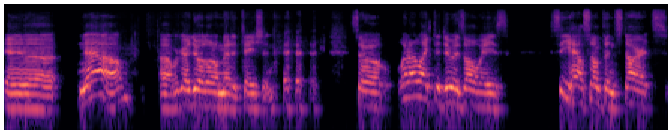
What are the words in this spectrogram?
And uh, now uh, we're going to do a little meditation. so, what I like to do is always see how something starts.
